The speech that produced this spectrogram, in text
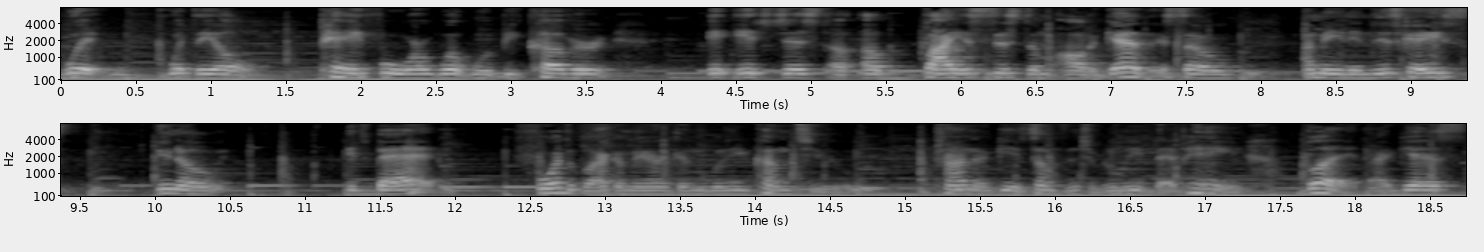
what what they'll pay for, what would be covered. It, it's just a, a biased system altogether. So, I mean, in this case, you know, it's bad for the black American when you come to trying to get something to relieve that pain. But I guess,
